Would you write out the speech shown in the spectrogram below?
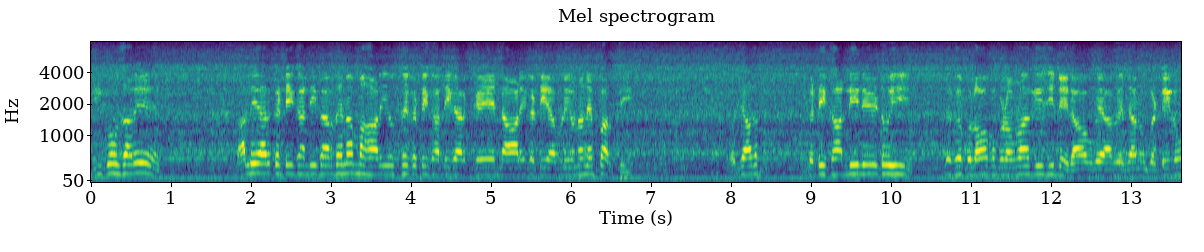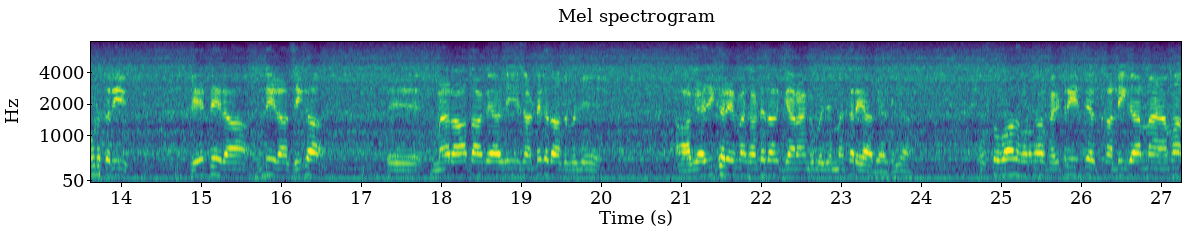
ਠੀਕ ਹੋ ਸਾਰੇ? ਕੱਲ ਯਾਰ ਗੱਡੀ ਖਾਲੀ ਕਰਦੇ ਨਾ ਮਹਾਲੀ ਉੱਥੇ ਗੱਡੀ ਖਾਲੀ ਕਰਕੇ ਨਾਲ ਹੀ ਗੱਡੀ ਆਪਣੀ ਉਹਨਾਂ ਨੇ ਭਰਤੀ। ਉਹ ਜਦ ਗੱਡੀ ਖਾਲੀ ਲੇਟ ਹੋਈ, ਤੇ ਫਿਰ ਬਲੌਕ ਬਣਾਉਣਾ ਕੀ ਸੀ, ਹਨੇਰਾ ਹੋ ਗਿਆ, ਫਿਰ ਜਾਨੂੰ ਗੱਡੀ ਲੋਡ ਕਰੀ। ਫਿਰ ਹਨੇਰਾ ਹਨੇਰਾ ਸੀਗਾ ਤੇ ਮੈਂ ਰਾਤ ਆ ਗਿਆ ਸੀ 10:30 ਵਜੇ ਆ ਗਿਆ ਸੀ ਘਰੇ, ਮੈਂ 10:30 11 ਕੁ ਵਜੇ ਮੈਂ ਘਰੇ ਆ ਗਿਆ ਸੀਗਾ। ਉਸ ਤੋਂ ਬਾਅਦ ਹੁਣ ਮੈਂ ਫੈਕਟਰੀ 'ਚ ਖਾਲੀ ਕਰਨ ਆਇਆ ਵਾਂ।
